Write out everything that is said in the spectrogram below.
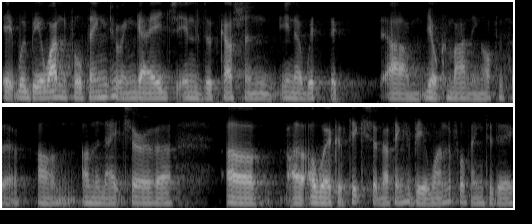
it would be a wonderful thing to engage in a discussion, you know, with the, um, your commanding officer um, on the nature of a, a, a work of fiction. I think it'd be a wonderful thing to do.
